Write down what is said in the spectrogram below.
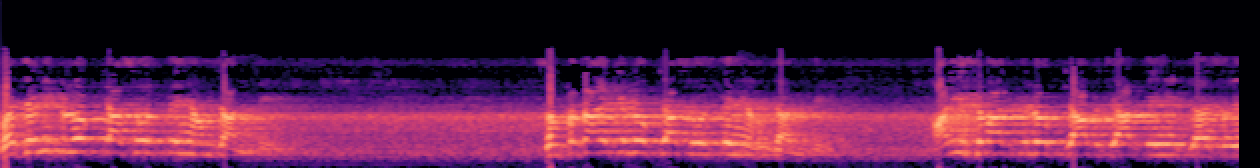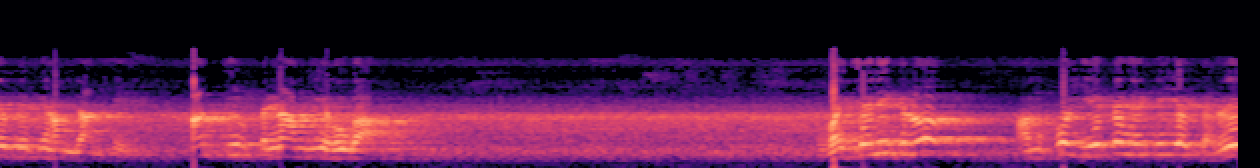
वैज्ञानिक लोग क्या सोचते हैं हम जानते हैं। संप्रदाय के लोग क्या सोचते हैं हम जानते हैं। आर्य समाज के लोग क्या विचारते हैं, क्या सहयोग देते हैं, हम जानते हैं। अंतिम परिणाम ये होगा। वैज्ञानिक लोग हमको ये कहें कि ये धर्रे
